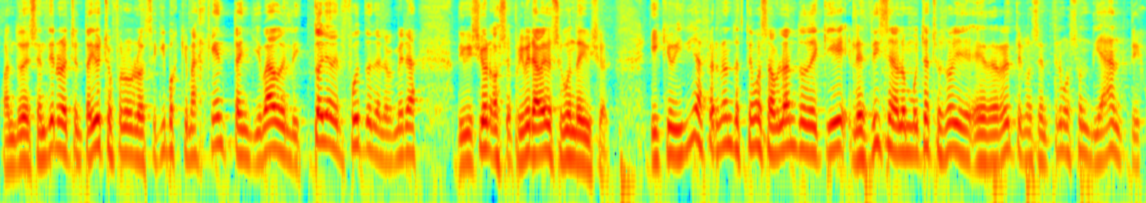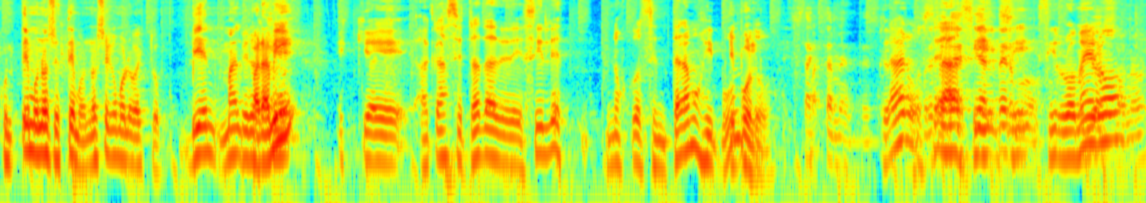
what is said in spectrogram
cuando descendieron el 88, fueron los equipos que más gente han llevado en la historia del fútbol de la primera división, o sea, primera B o segunda división. Y que hoy día, Fernando, estemos hablando de que les dicen a los muchachos, oye, eh, de repente concentremos un día antes, juntémonos, estemos. No sé cómo lo ves tú. Bien, mal. Pero Para es mí, que- Es que eh, acá se trata de decirles, nos concentramos y punto. punto. Exactamente. sí. Claro, o Por eso sea, si, decía el verbo. si- si Romero, Curioso,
